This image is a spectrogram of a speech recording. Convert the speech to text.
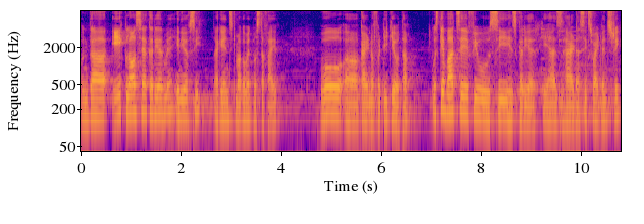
उनका एक लॉस है करियर में in U F C against Magomed Mustafaev वो काइंड ऑफ़ अ टीके होता उसके बाद से if you see his career he has had a six fight win streak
